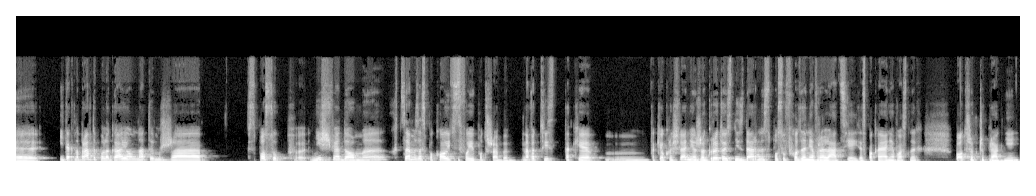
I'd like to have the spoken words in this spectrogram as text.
E, I tak naprawdę polegają na tym, że w sposób e, nieświadomy chcemy zaspokoić swoje potrzeby. Nawet jest takie, mm, takie określenie, że gry to jest niezdarny sposób wchodzenia w relacje i zaspokajania własnych potrzeb czy pragnień.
